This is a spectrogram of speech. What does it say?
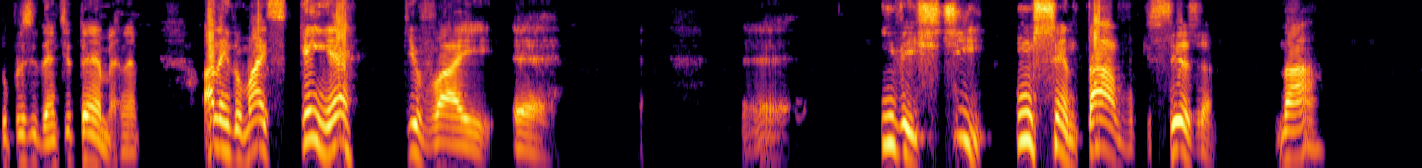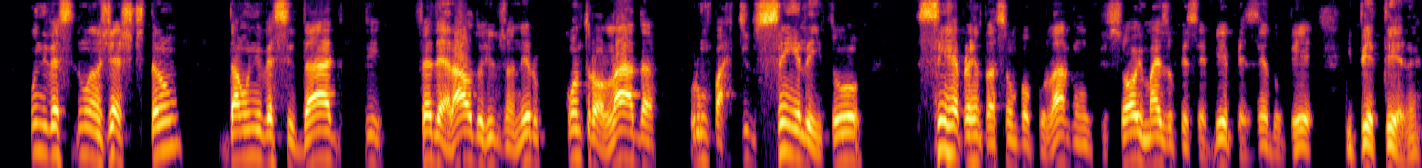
do presidente Temer. Né? Além do mais, quem é que vai é, é, investir um centavo que seja na numa gestão da Universidade Federal do Rio de Janeiro, controlada por um partido sem eleitor, sem representação popular, como o PSOL e mais o PCB, PCdoB e PT. Né?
